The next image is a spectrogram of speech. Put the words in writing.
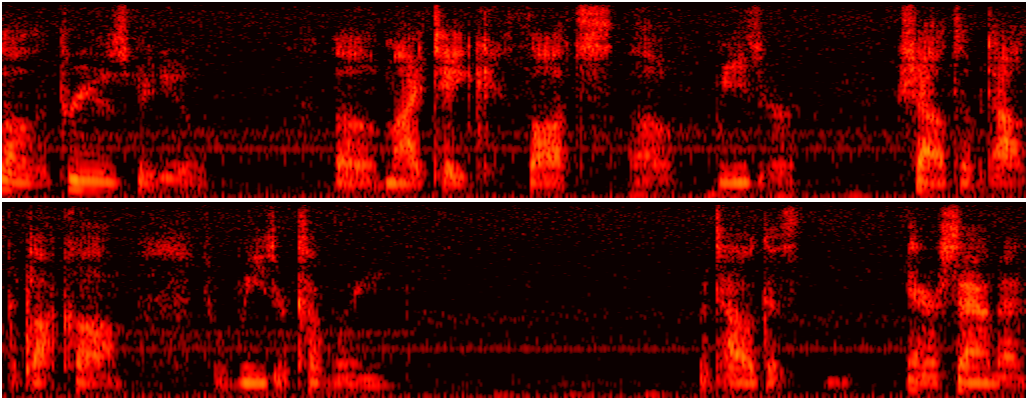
saw the previous video of my take, thoughts of Weezer, shout out to Metallica.com for Weezer covering Metallica's Enter Sandman.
